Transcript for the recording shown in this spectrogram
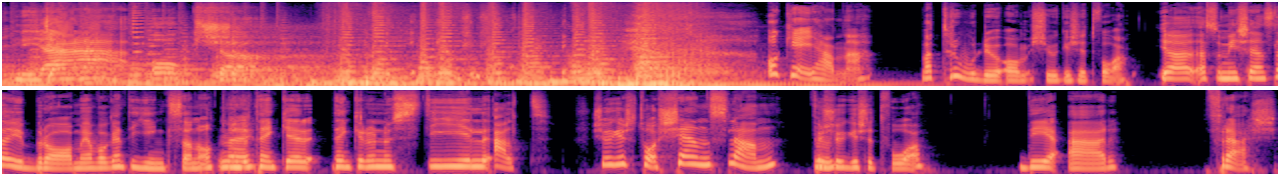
liv. ny hjärna och kön. Okej, Hanna. Vad tror du om 2022? Ja, alltså min känsla är ju bra, men jag vågar inte jinxa något. Men Nej. du tänker, tänker du nu stil? Allt. 2022, känslan för Mm. 2022, det är fräsch.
